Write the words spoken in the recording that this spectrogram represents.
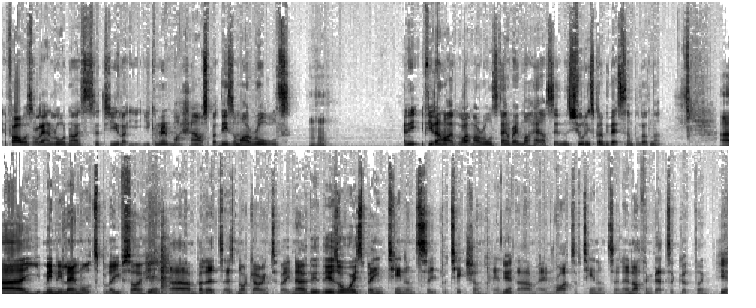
if I was a landlord and I said to you, like, you can rent my house, but these are my rules. Mhm. And if you don't like, like my rules, don't rent my house. And surely it's got to be that simple, doesn't it? Uh, many landlords believe so, Yeah. um, but it's, it's not going to be. No, there, there's always been tenancy protection and, Yeah. um, and rights of tenants, and, and I think that's a good thing. Yeah.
